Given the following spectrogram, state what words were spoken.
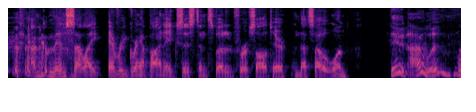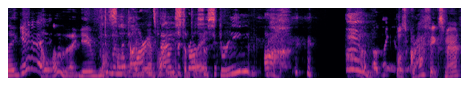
I'm convinced that like every grandpa in existence voted for solitaire, and that's how it won. Dude, I would like. Yeah. I love that game. That's when all the my cards grandpa bounce used to across play. the screen. Oh. Those graphics, man.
